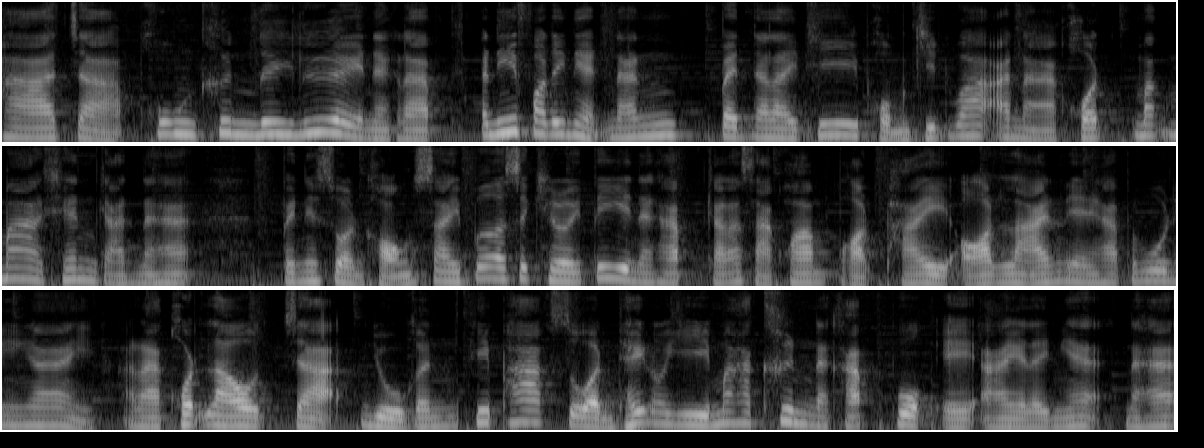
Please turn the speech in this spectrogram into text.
คาจะพุ่งขึ้นเรื่อยๆนะครับ อันนี้ Fortinet นั้นเป็นอะไรที่ผมคิดว่าอนาคตมากๆ เช่นกันนะฮะ เป็นในส่วนของ Cyber Security นะครับ การรักษาความปลอดภัยออนไลน์นั่นเองครับพูดง่ายๆ อนาคตเราจะอยู่กันที่ภาคส่วนเทคโนโลยีมากขึ้นนะครับ พวก AI อะไรเงี้ยนะฮะ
